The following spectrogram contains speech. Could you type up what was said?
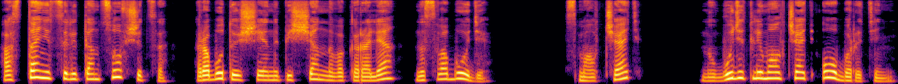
Останется ли танцовщица, работающая на песчаного короля, на свободе? Смолчать? Но будет ли молчать оборотень?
